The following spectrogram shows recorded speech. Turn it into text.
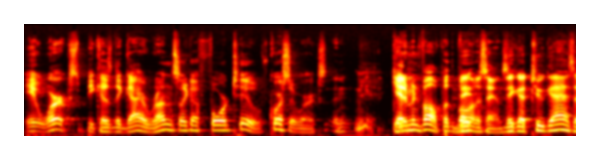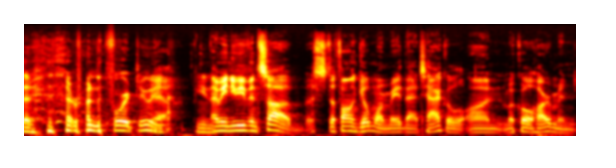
it works because the guy runs like a four-two. Of course it works. And get him involved. Put the ball They, in his hands. they got two guys that, that run the forward too. and, yeah, you know, I mean, you even saw Stephon Gilmore made that tackle on Mecole Hardman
